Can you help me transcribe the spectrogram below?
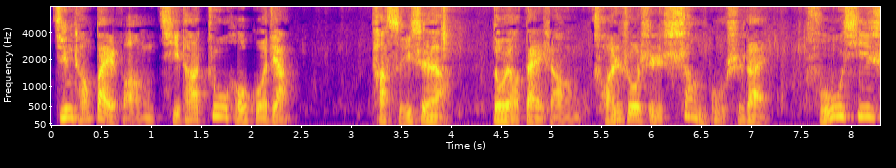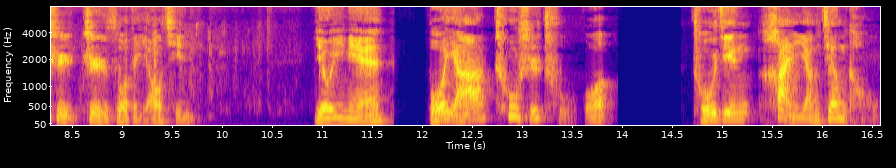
经常拜访其他诸侯国家，他随身啊都要带上传说是上古时代。伏羲氏制作的瑶琴。有一年，伯牙出使楚国，途经汉阳江口，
